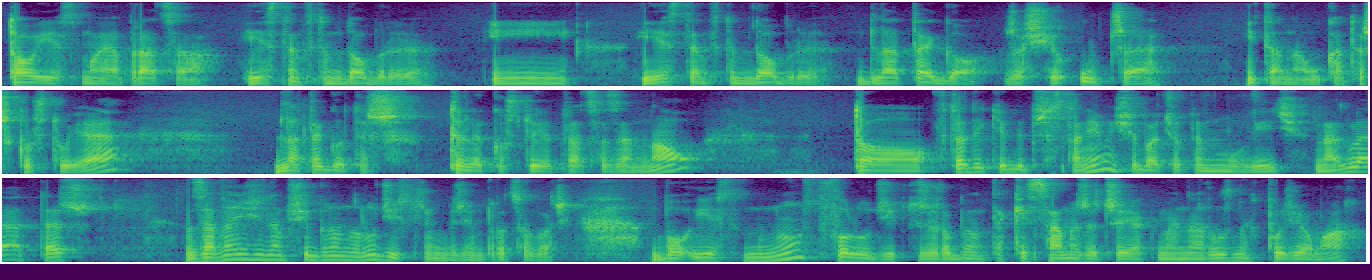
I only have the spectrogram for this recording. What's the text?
to jest moja praca, jestem w tym dobry i jestem w tym dobry dlatego, że się uczę i ta nauka też kosztuje, dlatego też tyle kosztuje praca ze mną, to wtedy, kiedy przestaniemy się bać o tym mówić, nagle też zawęzi nam się grono ludzi, z którymi będziemy pracować. Bo jest mnóstwo ludzi, którzy robią takie same rzeczy jak my na różnych poziomach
